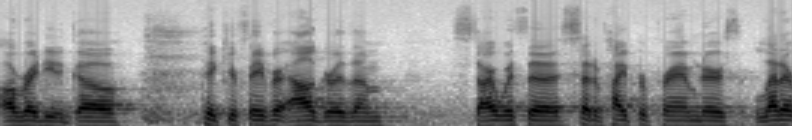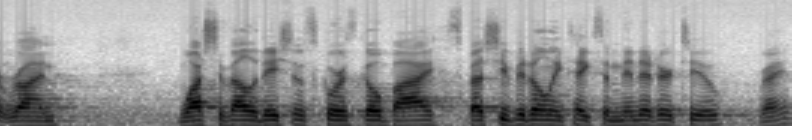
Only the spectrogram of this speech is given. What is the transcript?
all ready to go. Pick your favorite algorithm, start with a set of hyperparameters, let it run, watch the validation scores go by, especially if it only takes a minute or two, right?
